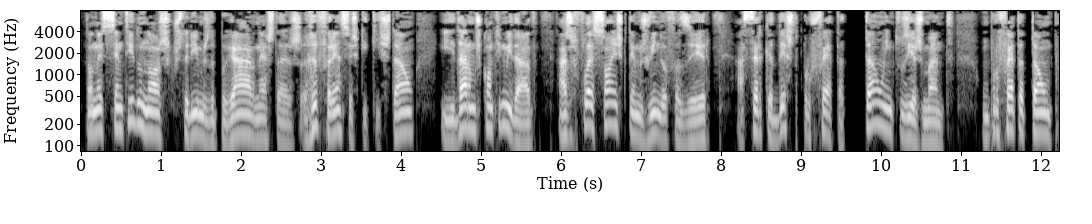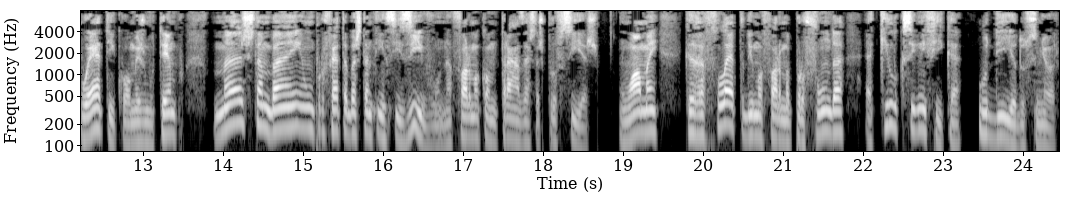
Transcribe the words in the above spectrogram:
Então, nesse sentido, nós gostaríamos de pegar nestas referências que aqui estão e darmos continuidade às reflexões que temos vindo a fazer acerca deste profeta tão entusiasmante, um profeta tão poético ao mesmo tempo, mas também um profeta bastante incisivo na forma como traz estas profecias. Um homem que reflete de uma forma profunda aquilo que significa o dia do Senhor.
